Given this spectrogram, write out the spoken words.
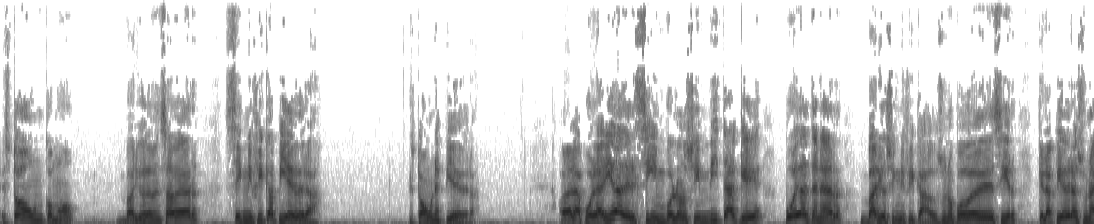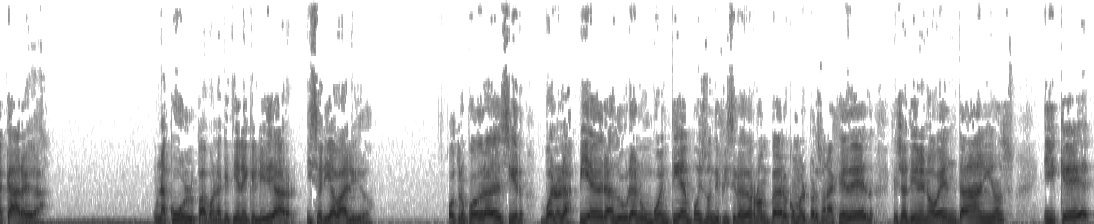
Stone, como varios deben saber, significa piedra. Stone es piedra. Ahora, la polaridad del símbolo nos invita a que pueda tener varios significados. Uno puede decir que la piedra es una carga, una culpa con la que tiene que lidiar, y sería válido. Otro podrá decir, bueno, las piedras duran un buen tiempo y son difíciles de romper, como el personaje de Ed, que ya tiene 90 años y que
